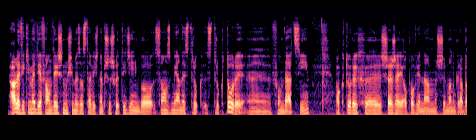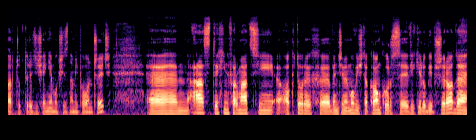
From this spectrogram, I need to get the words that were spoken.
Ale Wikimedia Foundation musimy zostawić na przyszły tydzień, bo są zmiany struk struktury fundacji, o których szerzej opowie nam Szymon Grabarczuk, który dzisiaj nie mógł się z nami połączyć. A z tych informacji, o których e, będziemy mówić, to konkurs Wiki lubi przyrodę,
